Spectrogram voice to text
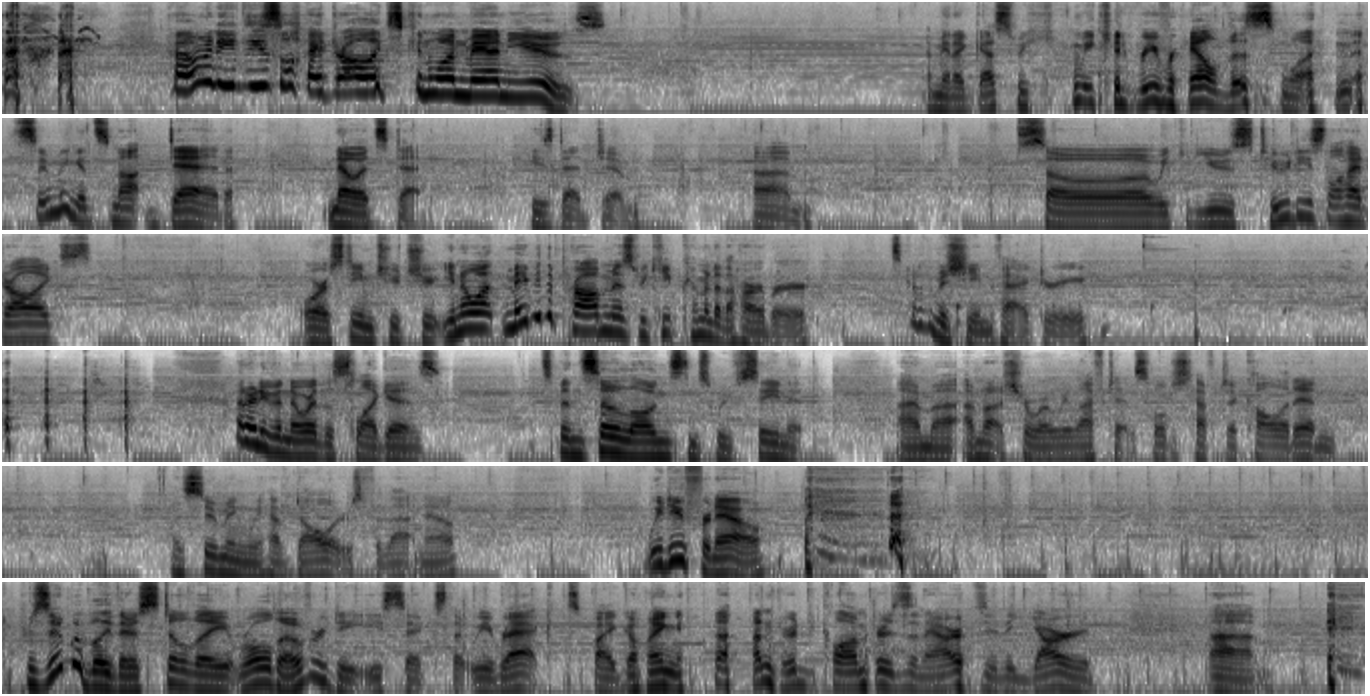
How many diesel hydraulics can one man use? I mean, I guess we we could rerail this one, assuming it's not dead. No, it's dead. He's dead, Jim. Um, so we could use two diesel hydraulics or a steam choo choo. You know what? Maybe the problem is we keep coming to the harbor. Let's go to the machine factory. I don't even know where the slug is. It's been so long since we've seen it. I'm uh, I'm not sure where we left it, so we'll just have to call it in. Assuming we have dollars for that now. We do for now. Presumably there's still the rolled over DE6 that we wrecked by going 100 kilometers an hour through the yard. Um,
